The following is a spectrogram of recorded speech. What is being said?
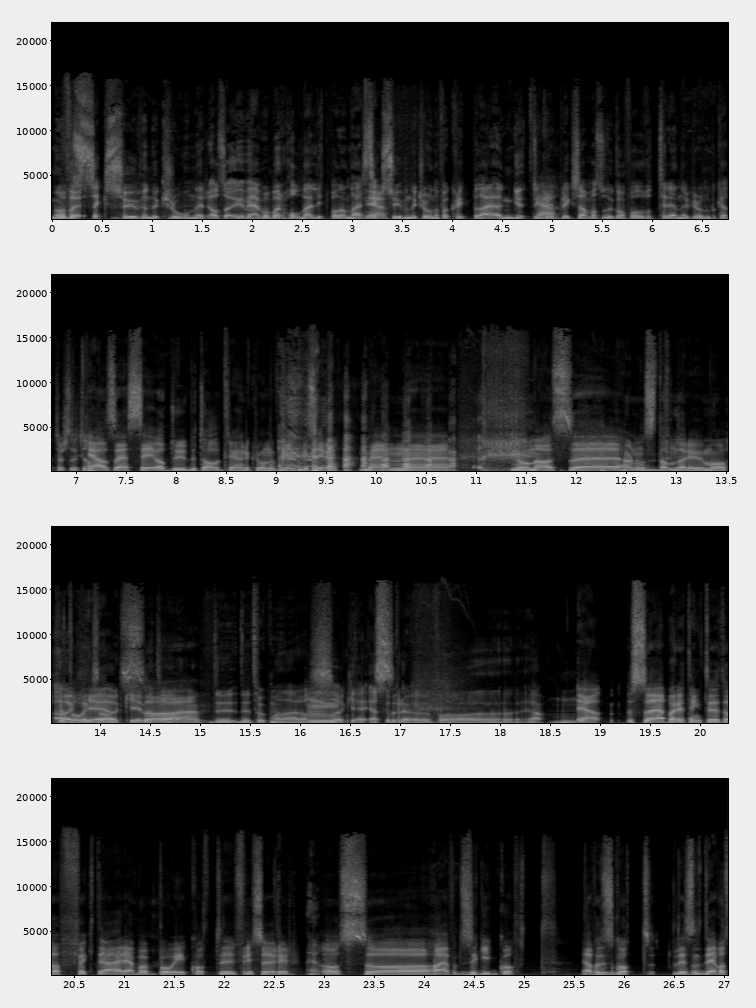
Men for 600-700 kroner altså, Jeg må bare holde deg litt på den der. 600-700 kroner for å klippe deg. En gutteklipp, Ja. liksom. Altså, du kan få det for 300 kroner på Cutters. Liksom. Ja, altså Jeg ser jo at du betaler 300 kroner for din frisyre, men uh, noen av oss uh, har noen standarder vi må opprettholde. Okay, ikke sant? ok, vet du, så, du, du tok meg der, altså. Mm, Ok, jeg skal så- prøve på Ja. Mm. Ja, så jeg bare tenkte vet du hva, fuck det her, jeg bare boikotter frisører. Ja. Og så har jeg faktisk ikke gått Jeg har faktisk gått liksom, det var,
